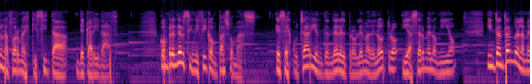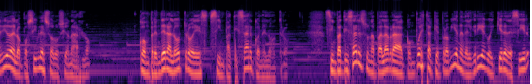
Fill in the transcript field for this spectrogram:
una forma exquisita de caridad. Comprender significa un paso más es escuchar y entender el problema del otro y hacérmelo mío, intentando en la medida de lo posible solucionarlo. Comprender al otro es simpatizar con el otro. Simpatizar es una palabra compuesta que proviene del griego y quiere decir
